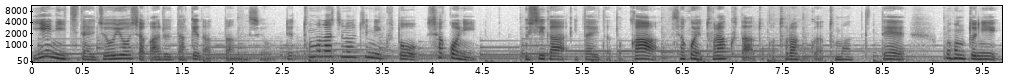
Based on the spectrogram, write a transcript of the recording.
家に1台乗用車があるだけだったんですよ。で友達の家に行くと車庫に牛がいたりだとか車庫にトラクターとかトラックが止まっててもう本当に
